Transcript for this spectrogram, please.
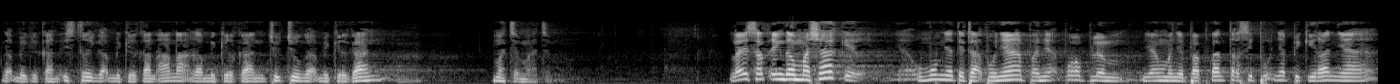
Gak mikirkan istri, gak mikirkan anak, gak mikirkan cucu, gak mikirkan macam-macam. Laisat ingdam masyakil ya, umumnya tidak punya banyak problem yang menyebabkan tersibuknya pikirannya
